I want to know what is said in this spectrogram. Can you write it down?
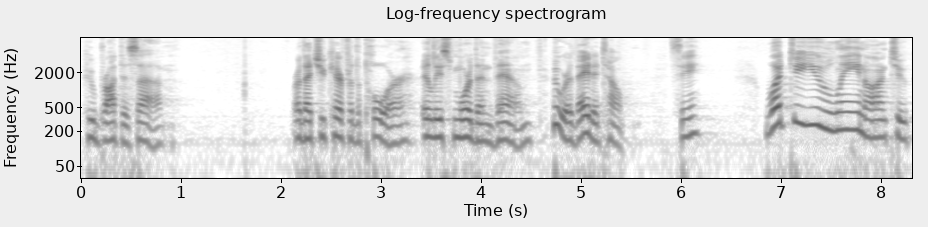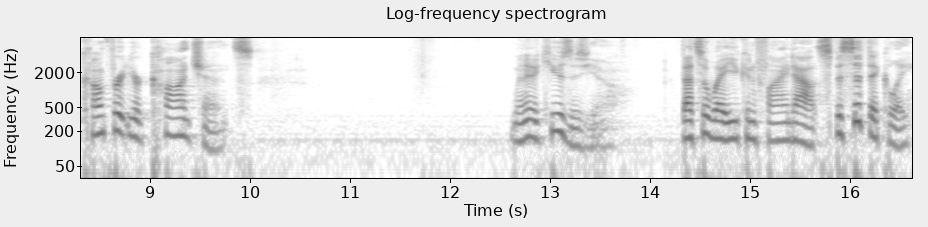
who brought this up. Or that you care for the poor, at least more than them. Who are they to tell? See? What do you lean on to comfort your conscience when it accuses you? That's a way you can find out. Specifically,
